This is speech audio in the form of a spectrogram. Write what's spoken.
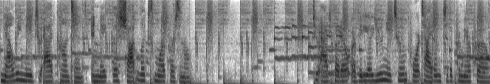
Now we need to add content and make the shot looks more personal. To add photo or video you need to import item to the Premiere Pro.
